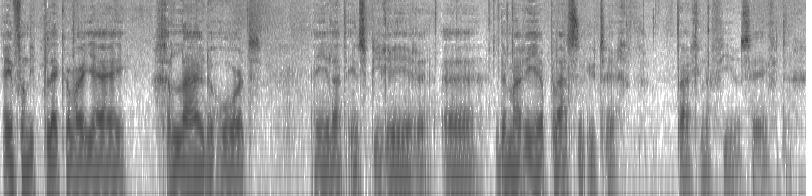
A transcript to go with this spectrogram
een van die plekken waar jij geluiden hoort... En je laat inspireren. Uh, de Mariaplaats in Utrecht, pagina 74.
